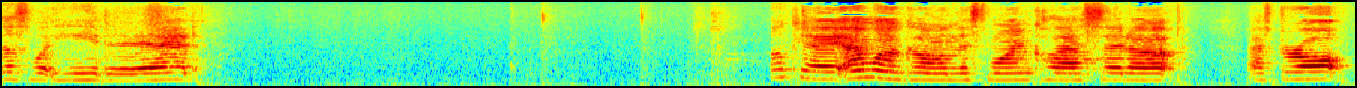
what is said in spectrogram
that's what he did. Okay, I'm gonna go on this one class setup. After all,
